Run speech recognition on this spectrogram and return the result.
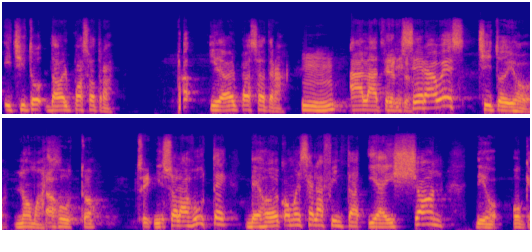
y Chito daba el paso atrás. y daba el paso atrás. A la tercera vez, Chito dijo, no más. Ajusto. Sí. Hizo el ajuste, dejó de comerse la finta y ahí Sean dijo, ok,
